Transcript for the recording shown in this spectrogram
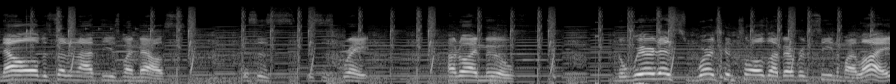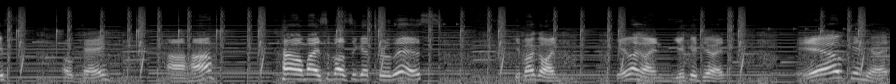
Now all of a sudden I have to use my mouse. This is... This is great. How do I move? The weirdest words controls I've ever seen in my life. Okay. Uh-huh. How am I supposed to get through this? Keep on going. Keep on. You can do it. You can do it.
